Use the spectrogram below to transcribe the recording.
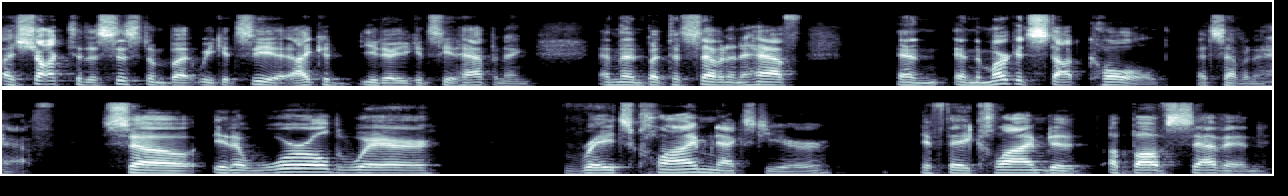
a shock to the system, but we could see it. I could, you know, you could see it happening. And then, but to seven and a half and, and the market stopped cold at seven and a half. So in a world where rates climb next year, if they climb to above seven,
